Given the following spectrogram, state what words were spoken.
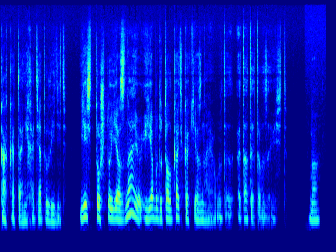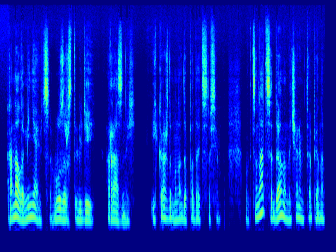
Как это они хотят увидеть? Есть то, что я знаю, и я буду толкать, как я знаю. Вот э- это от этого зависит. Да. Каналы меняются, возраст людей разный, и каждому надо подать совсем. Вакцинация, да, на начальном этапе она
